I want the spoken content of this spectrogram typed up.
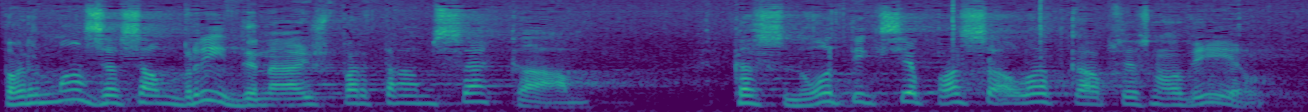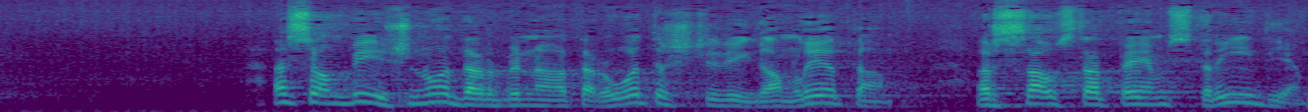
Par maz esam brīdinājuši par tām sekām, kas notiks, ja pasaule atkāpsies no Dieva. Esam bijuši nodarbināti ar otršķirīgām lietām, ar savstarpējiem strīdiem.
